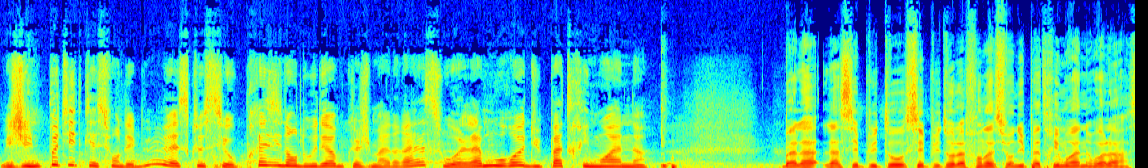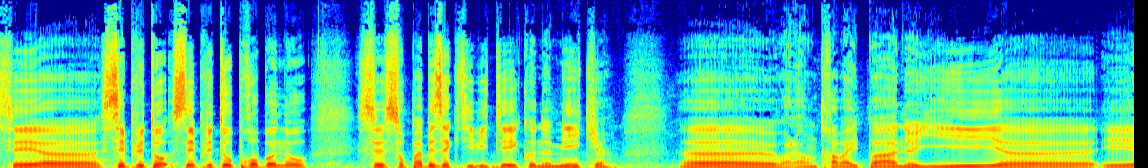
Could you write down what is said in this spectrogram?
Mais j'ai une petite question au début. Est-ce que c'est au président d'Oudéum que je m'adresse ou à l'amoureux du patrimoine? Bah là, là c'est plutôt, c'est plutôt la Fondation du patrimoine. Voilà, c'est, euh, c'est plutôt, c'est plutôt pro bono. Ce ne sont pas mes activités économiques. Euh, voilà, on ne travaille pas à Neuilly et,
